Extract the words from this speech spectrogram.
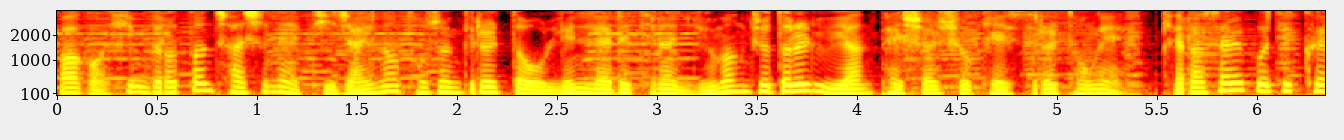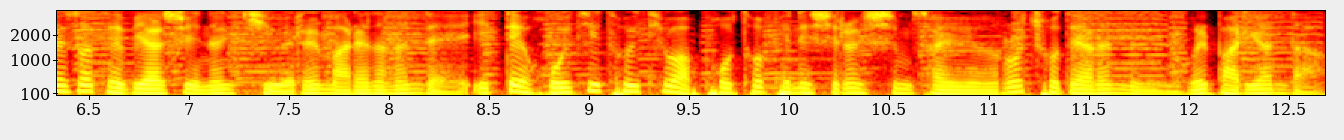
과거 힘들었던 자신의 디자이너 도전기를 떠올린 레리티는 유망주들을 위한 패션 쇼케이스를 통해 캐러셀 부티크에서 데뷔할 수 있는 기회를 마련하는데 이때 호이티토이티와 포토 피니쉬를 심사위원으로 초대하는 능력을 발휘한다.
